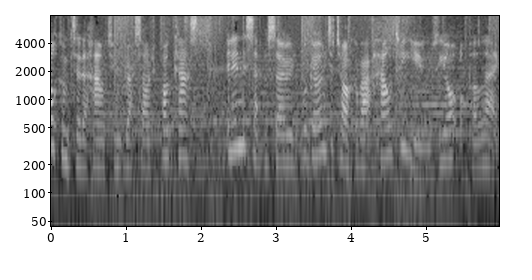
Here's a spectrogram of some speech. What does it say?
Welcome to the How to Dressage podcast, and in this episode, we're going to talk about how to use your upper leg.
